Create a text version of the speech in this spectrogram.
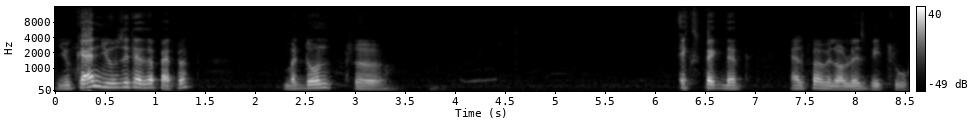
you can use it as a pattern, but do not uh, expect that alpha will always be true.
